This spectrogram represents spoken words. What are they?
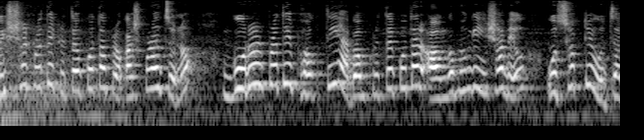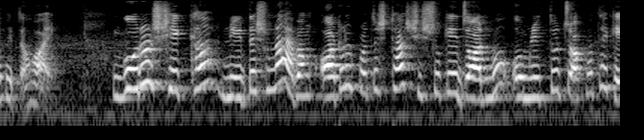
বিশ্বের প্রতি কৃতজ্ঞতা প্রকাশ করার জন্য গুরুর প্রতি ভক্তি এবং কৃতজ্ঞতার অঙ্গভঙ্গি হিসাবেও উৎসবটি উদযাপিত হয়। গুরুর শিক্ষা, নির্দেশনা এবং অটল প্রচেষ্টা শিষ্যকে জন্ম ও মৃত্যুর চক্র থেকে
